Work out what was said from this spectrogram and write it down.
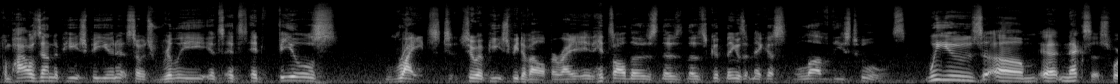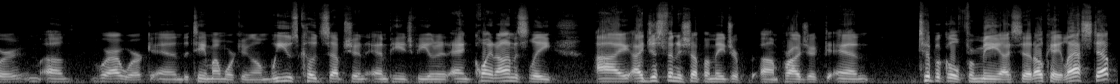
compiles down to PHPUnit, so it's really it's it's it feels right to, to a PHP developer, right? It hits all those those those good things that make us love these tools. we use um, at Nexcess, where uh, where I work and the team I'm working on, we use Codeception and PHPUnit. And quite honestly, I, I just finished up a major um, project, and typical for me, I said, okay, last step.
